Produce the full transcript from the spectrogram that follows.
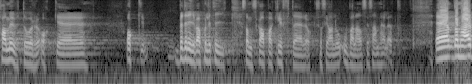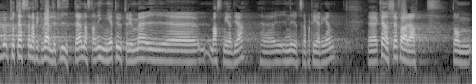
ta mutor och, eh, och bedriva politik som skapar klyftor och social obalans i samhället. Eh, de här protesterna fick väldigt lite, nästan inget utrymme i eh, massmedia, eh, i nyhetsrapporteringen. Kanske för att de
